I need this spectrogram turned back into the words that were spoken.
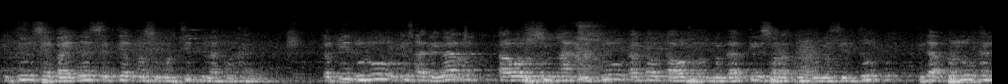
itu sebaiknya setiap masuk masjid dilakukan. Tapi dulu kita dengar tawaf sunnah itu atau tawaf mengganti sholat masjid itu tidak perlu kan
